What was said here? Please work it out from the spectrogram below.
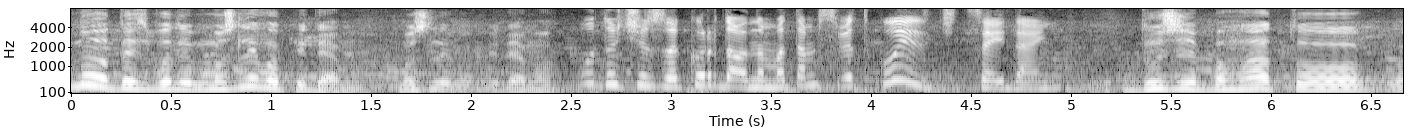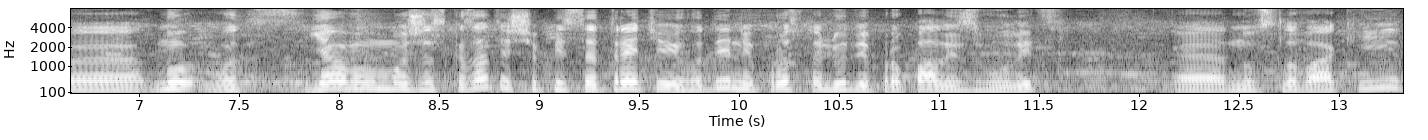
Ну, десь буде, можливо, підемо. Можливо, підемо. Будучи за кордоном, а там святкують цей день? Дуже багато. е, Ну от я вам можу сказати, що після третьої години просто люди пропали з вулиць. е, Ну, в Словакії,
